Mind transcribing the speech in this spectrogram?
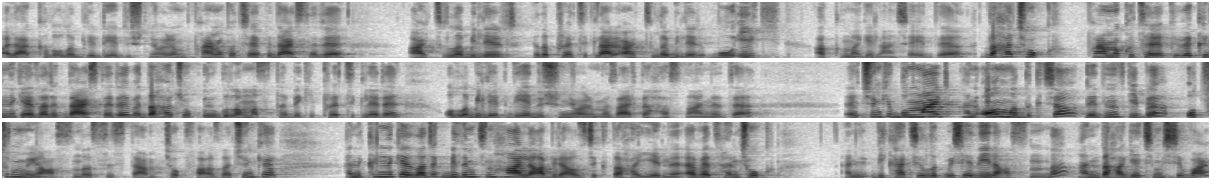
alakalı olabilir diye düşünüyorum. Farmakoterapi dersleri artırılabilir ya da pratikler artırılabilir. Bu ilk aklıma gelen şeydi. Daha çok farmakoterapi ve klinik eczacılık dersleri ve daha çok uygulaması tabii ki pratikleri olabilir diye düşünüyorum özellikle hastanede. E, Çünkü bunlar hani olmadıkça dediğiniz gibi oturmuyor aslında sistem çok fazla. Çünkü hani klinik eczacılık bizim için hala birazcık daha yeni. Evet hani çok hani birkaç yıllık bir şey değil aslında. Hani daha geçmişi var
